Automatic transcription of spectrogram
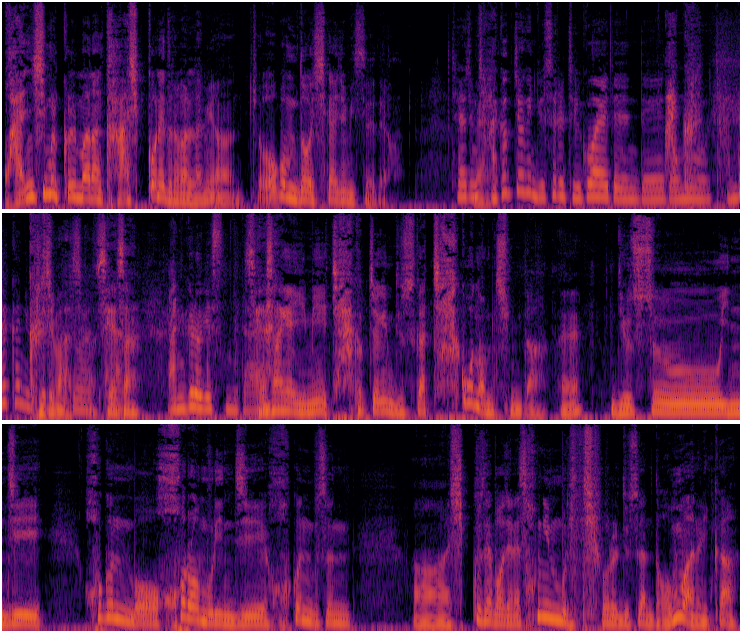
관심을 끌만한 가시권에 들어가려면 조금 더 시간이 좀 있어야 돼요. 제가 좀 네. 자극적인 뉴스를 들고 와야 되는데 너무 아, 그, 담백한 뉴스를 그러지 마세요. 세상 안 그러겠습니다. 세상에 이미 자극적인 뉴스가 차고 넘칩니다. 네? 뉴스인지 혹은 뭐 호러물인지 혹은 무슨 어 19세 버전의 성인물인지 모를 뉴스가 너무 많으니까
